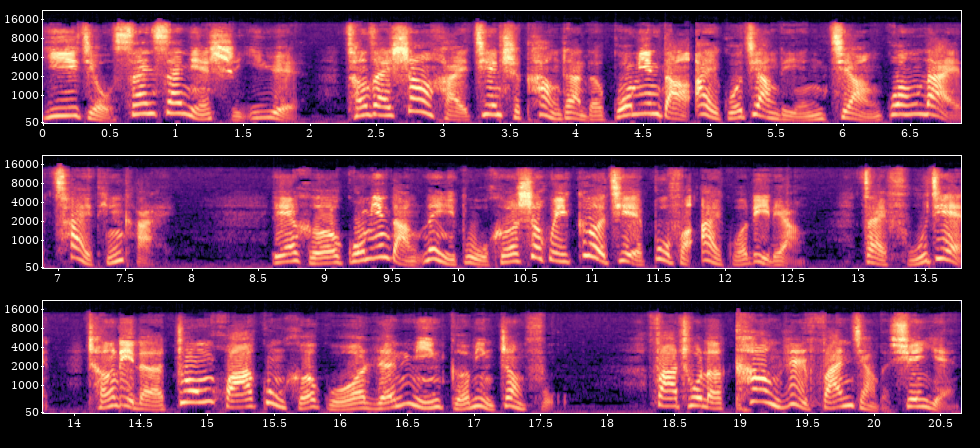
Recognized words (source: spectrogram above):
一九三三年十一月，曾在上海坚持抗战的国民党爱国将领蒋光鼐、蔡廷锴。联合国民党内部和社会各界部分爱国力量，在福建成立了中华共和国人民革命政府，发出了抗日反蒋的宣言。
